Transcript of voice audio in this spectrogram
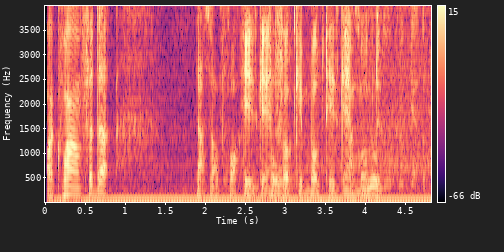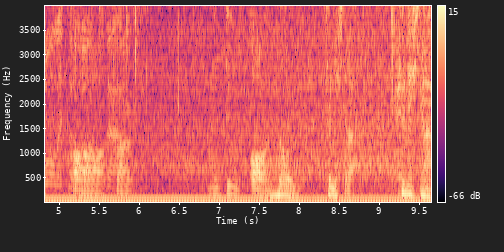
Like one for that. That's a fucking. He's getting ball. fucking mugged. He's getting That's mugged. yours. Could get the ball into the Oh, box bro. I do. Oh no! Finish that. Finish that.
